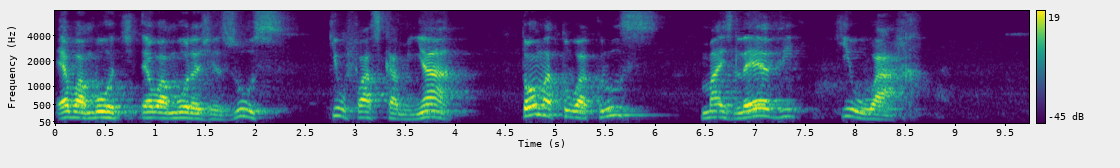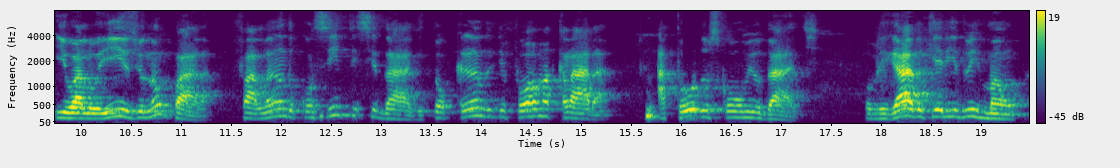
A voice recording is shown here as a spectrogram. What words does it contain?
É o amor, é o amor a Jesus? Que o faz caminhar, toma a tua cruz mais leve que o ar. E o Aloísio não para, falando com simplicidade, tocando de forma clara, a todos com humildade. Obrigado, querido irmão,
